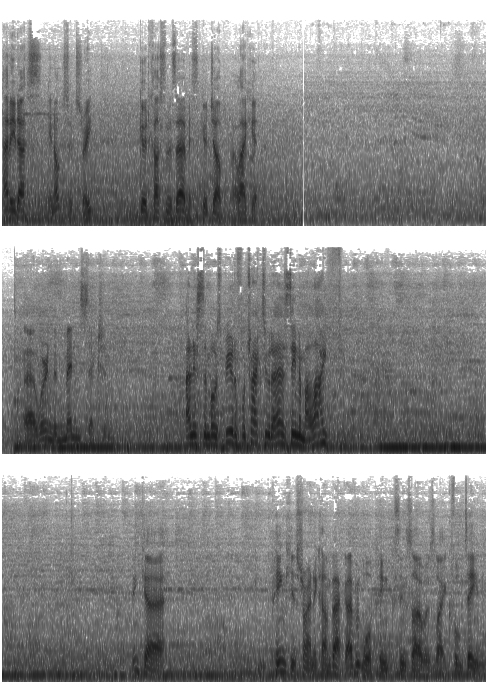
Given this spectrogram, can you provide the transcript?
Adidas in Oxford Street. Good customer service. Good job. I like it. Uh, we're in the men's section. And it's the most beautiful tracksuit I have seen in my life. I think uh, pink is trying to come back. I haven't wore pink since I was like 14.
